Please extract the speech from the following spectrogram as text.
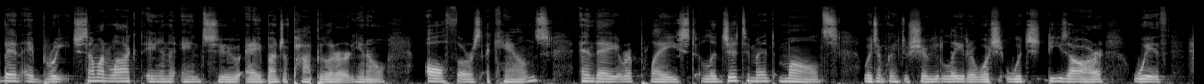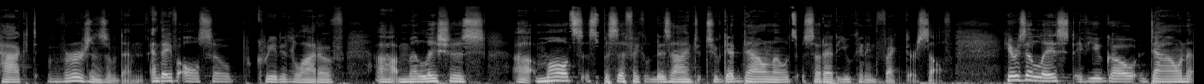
been a breach. Someone logged in into a bunch of popular, you know, authors accounts and they replaced legitimate mods which i'm going to show you later which which these are with hacked versions of them and they've also created a lot of uh, malicious uh, mods specifically designed to get downloads so that you can infect yourself Here's a list. If you go down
